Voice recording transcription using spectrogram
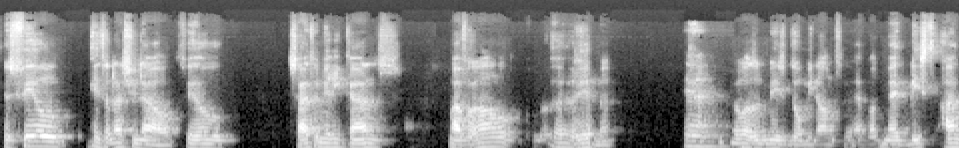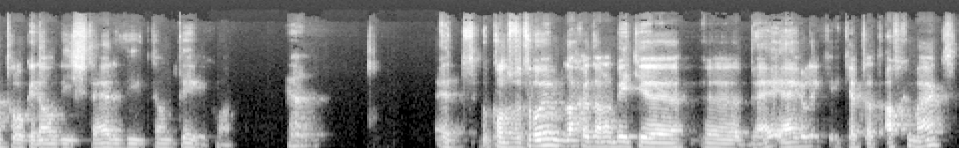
Dus veel internationaal, veel Zuid-Amerikaans, maar vooral uh, ritme. Ja. Dat was het meest dominante en wat mij het meest aantrok in al die stijlen die ik dan tegenkwam. Ja. Het conservatorium lag er dan een beetje uh, bij eigenlijk. Ik heb dat afgemaakt.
